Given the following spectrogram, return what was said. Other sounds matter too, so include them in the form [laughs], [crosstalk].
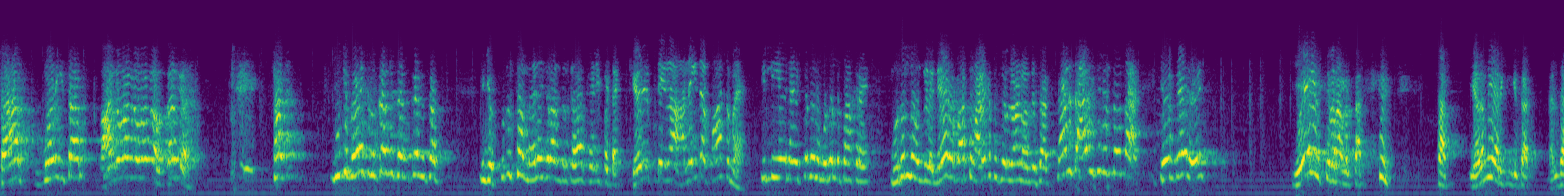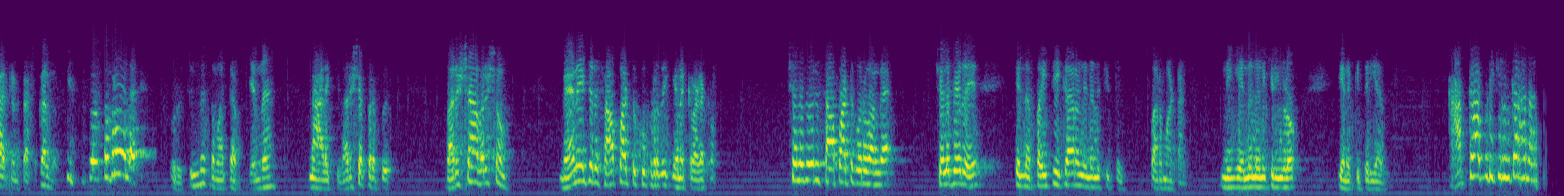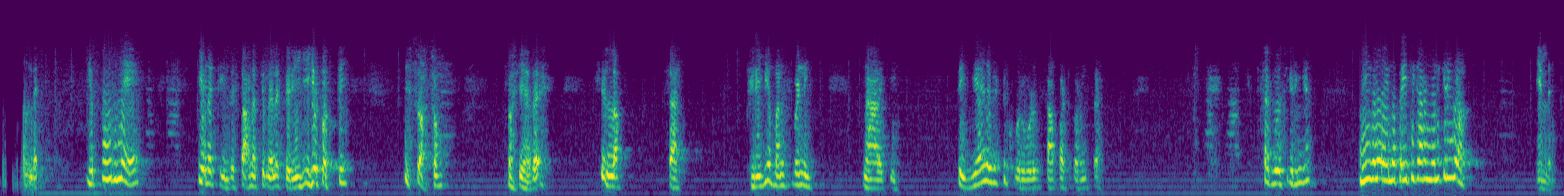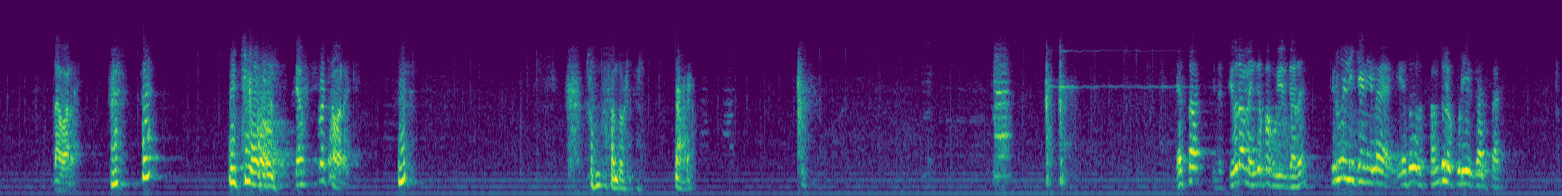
Sir good morning sir வாங்க வாங்க வாங்க உட்காருங்க. சார் நீங்க மேனேஜர் உட்கார்ந்து சார் உட்கார்ந்து சார். நீங்க புதுசா மேனேஜரா இருந்திருக்கா கேள்விப்பட்டேன். கேள்விப்பட்டீங்களா? அன்னைக்கு தான் பார்த்தோமே. இல்லையே நான் இப்பதான் முதல்ல பாக்குறேன் முதல்ல உங்களை நேர பார்த்து வணக்கத்தை சொல்லலாம்னு வந்து சார். நான் இந்த ஆபீஸ்ல இருந்தேன் என் பேரு ஏஎல் சிவராமன் சார். சார் இளமையா இருக்கீங்க சார். நல்லா இருக்கேன் சார். உட்காருங்க. ஒரு சின்ன சமாச்சாரம். என்ன? நாளைக்கு வருஷப்பிறப்பு. வருஷா வருஷம் மேனேஜரை சாப்பாட்டு கூப்பிடுறது எனக்கு வழக்கம். சில பேர் சாப்பாட்டுக்கு வருவாங்க. சில பேர் என்ன பைத்தியக்காரன் நினைச்சிட்டு வரமாட்டாங்க. நீங்க என்ன நினைக்கிறீங்களோ எனக்கு தெரியாது. காக்கா பிடிக்கிறதுக்காக நான் எப்போதுமே எனக்கு இந்த ஸ்தானத்து மேல பெரிய பக்தி விசுவாசம் மரியாதை எல்லாம். சார் பெரிய மனசு பண்ணி நாளைக்கு இந்த ஏழை வீட்டுக்கு ஒரு பொழுது சாப்பாட்டுக்கு வரணும் சார். சார் யோசிக்கிறீங்க? நீங்களும் என்ன பைத்தியக்காரன் நினைக்கிறீங்களா? இல்லை. நான் வரேன்? நிச்சயம். டெஃபினட்டா வரேன்? ரொம்ப சந்தோஷம். நான் வரேன். எஸ் சார் இந்த சிவராம் எங்கப்பா குடியிருக்காரு? திருவள்ளிக்கேணியில ஏதோ ஒரு சந்துல குடியிருக்காரு சார்.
